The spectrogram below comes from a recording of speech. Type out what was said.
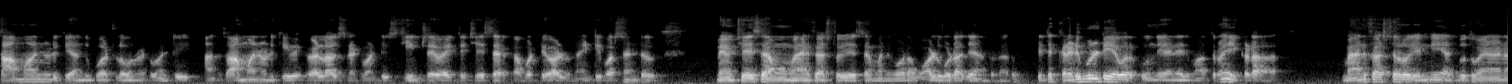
సామాన్యుడికి అందుబాటులో ఉన్నటువంటి సామాన్యుడికి వెళ్ళాల్సినటువంటి స్కీమ్స్ ఏవైతే చేశారు కాబట్టి వాళ్ళు నైన్టీ పర్సెంట్ మేము చేశాము మేనిఫెస్టో చేశామని కూడా వాళ్ళు కూడా అదే అంటున్నారు. అయితే క్రెడిబిలిటీ ఎవరికి ఉంది అనేది మాత్రమే ఇక్కడ మేనిఫెస్టోలో ఎన్ని అద్భుతమైన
